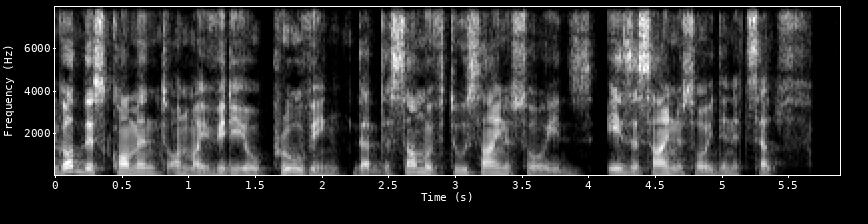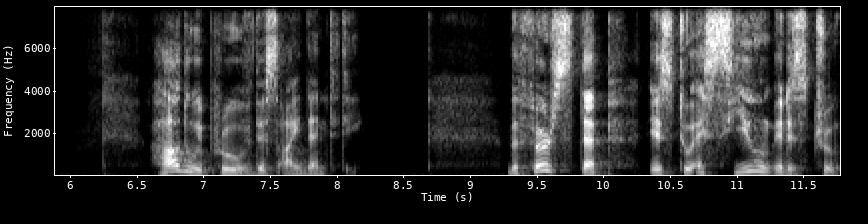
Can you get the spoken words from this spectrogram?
got this comment on my video proving that the sum of two sinusoids is a sinusoid in itself. How do we prove this identity? The first step is to assume it is true.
